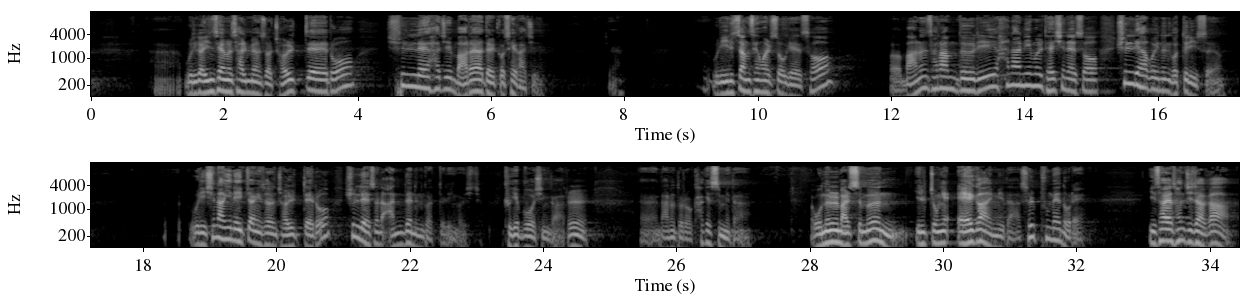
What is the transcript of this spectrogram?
우리가 인생을 살면서 절대로 신뢰하지 말아야 될 것 세 가지. 우리 일상생활 속에서 어, 많은 사람들이 하나님을 대신해서 신뢰하고 있는 것들이 있어요. 우리 신앙인의 입장에서는 절대로 신뢰해서는 안 되는 것들인 것이죠. 그게 무엇인가를 나누도록 하겠습니다. 오늘 말씀은 일종의 애가입니다. 슬픔의 노래. 이사야 선지자가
